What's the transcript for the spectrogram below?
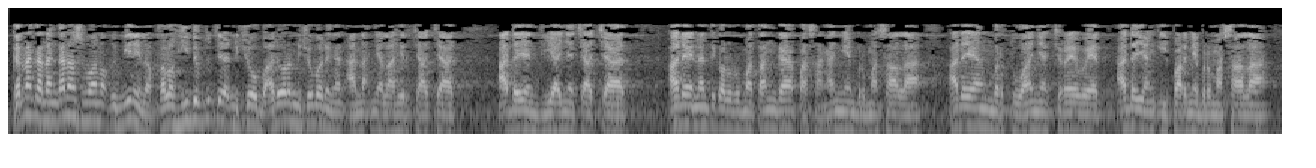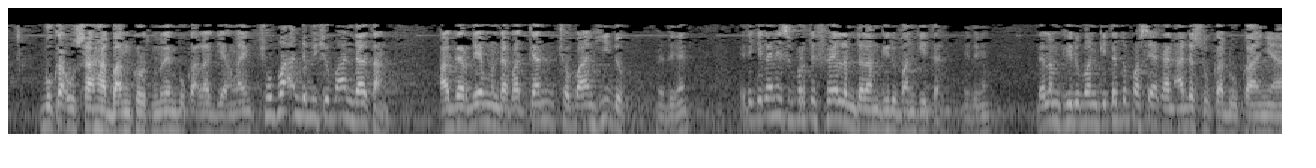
karena kadang-kadang subhanallah begini loh, kalau hidup itu tidak dicoba, ada orang dicoba dengan anaknya lahir cacat, ada yang dianya cacat, ada yang nanti kalau rumah tangga pasangannya yang bermasalah, ada yang mertuanya cerewet, ada yang iparnya bermasalah, buka usaha bangkrut kemudian buka lagi yang lain, cobaan demi cobaan datang agar dia mendapatkan cobaan hidup, gitu kan? Jadi kita ini seperti film dalam kehidupan kita, gitu kan? Dalam kehidupan kita itu pasti akan ada suka dukanya,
